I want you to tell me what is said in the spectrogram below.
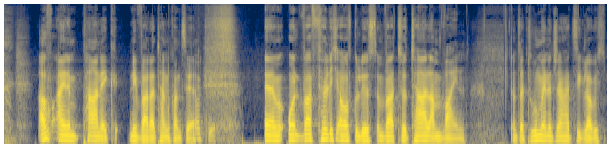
Auf einem Panik-Nevada-Tan-Konzert. Okay. ähm, und war völlig aufgelöst und war total am Weinen. Unser Tourmanager hat sie, glaube ich,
